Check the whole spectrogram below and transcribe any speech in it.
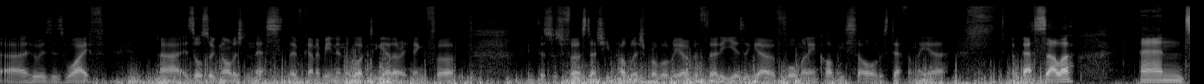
uh, who is his wife, uh, is also acknowledged in this. They've kind of been in the work together, I think, for I think this was first actually published probably over 30 years ago. Four million copies sold. It's definitely a, a bestseller. And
